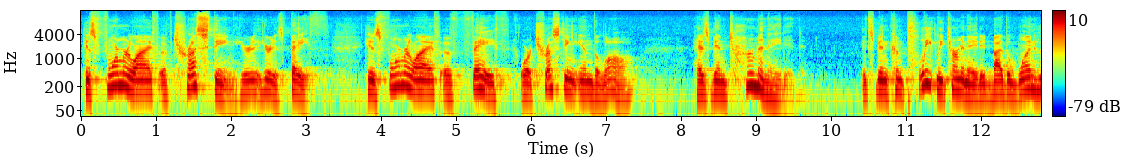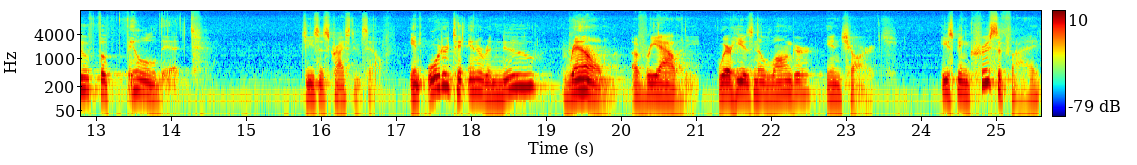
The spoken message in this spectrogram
His former life of trusting, here, here it is, faith. His former life of faith or trusting in the law has been terminated. It's been completely terminated by the one who fulfilled it Jesus Christ Himself. In order to enter a new realm of reality where He is no longer in charge, He's been crucified,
